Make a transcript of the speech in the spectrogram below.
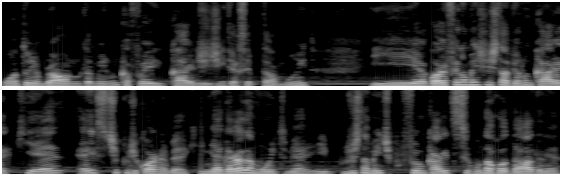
O Anthony Brown também nunca foi cara de, de interceptar muito. E agora finalmente a gente está vendo um cara que é, é esse tipo de cornerback. E me agrada muito, né? E justamente porque foi um cara de segunda rodada, né?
